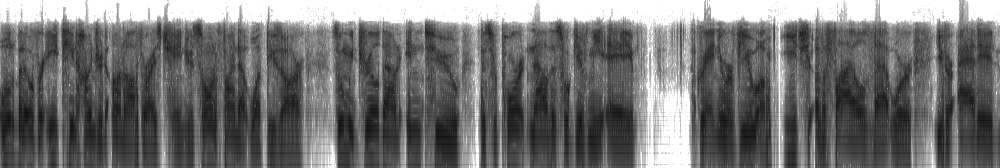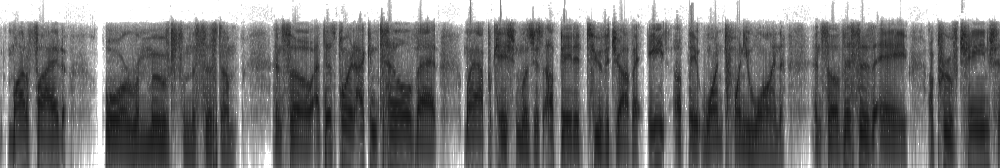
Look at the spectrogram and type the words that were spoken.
a little bit over 1,800 unauthorized changes. So I want to find out what these are. So when we drill down into this report, now this will give me a granular view of each of the files that were either added, modified, or removed from the system. And so at this point, I can tell that my application was just updated to the Java 8 update 121. And so this is a approved change.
